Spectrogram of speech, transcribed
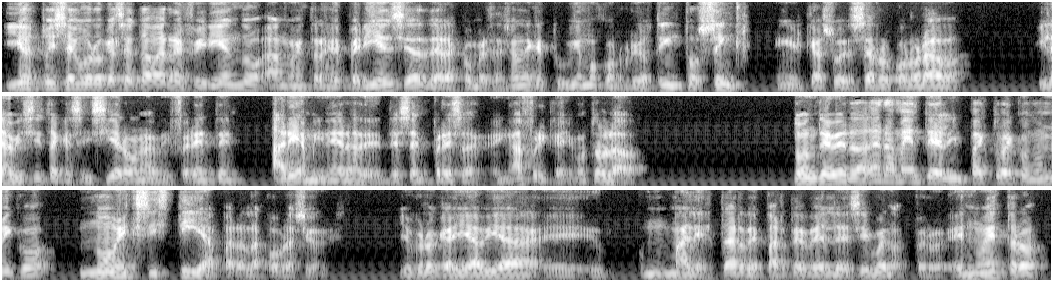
y yo estoy seguro que se estaba refiriendo a nuestras experiencias de las conversaciones que tuvimos con Río Tinto Zinc, en el caso de Cerro Colorado, y las visitas que se hicieron a diferentes áreas mineras de, esa empresa en África y en otros lados, donde verdaderamente el impacto económico no existía para las poblaciones. Yo creo que ahí había eh, un malestar de parte de él de decir, bueno, pero es, nuestro,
